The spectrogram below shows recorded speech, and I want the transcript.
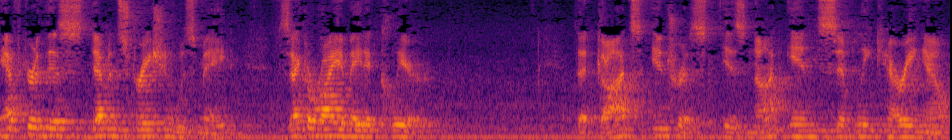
After this demonstration was made, Zechariah made it clear that God's interest is not in simply carrying out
